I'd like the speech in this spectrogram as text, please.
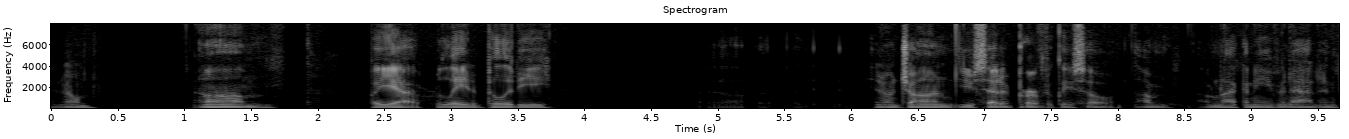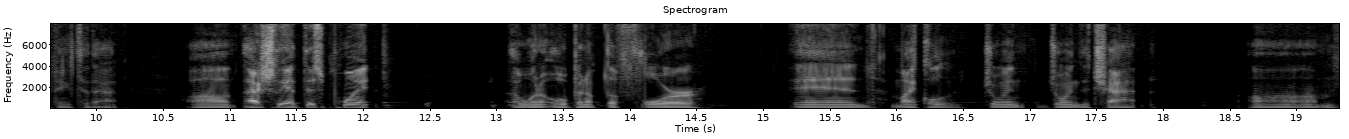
you know, um, but yeah, relatability. Uh, you know, John, you said it perfectly, so I'm I'm not going to even add anything to that. Uh, actually, at this point, I want to open up the floor and Michael join join the chat. Um,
